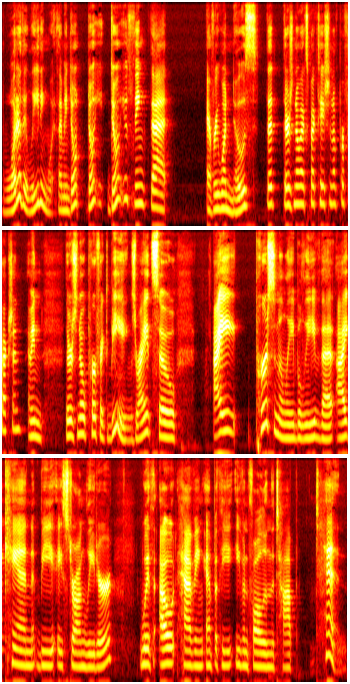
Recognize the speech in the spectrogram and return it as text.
what are they leading with? I mean don't don't don't you think that everyone knows that there's no expectation of perfection? I mean there's no perfect beings right? So i personally believe that i can be a strong leader without having empathy even fall in the top 10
